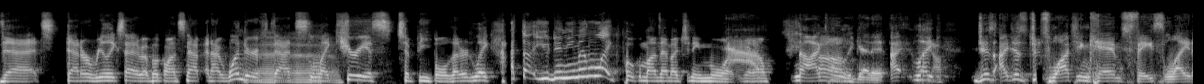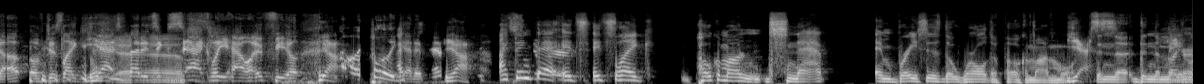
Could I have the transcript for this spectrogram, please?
that that are really excited about Pokemon Snap, and I wonder if that's like curious to people that are like, I thought you didn't even like Pokemon that much anymore. You know? No, I totally Um, get it. I like yeah. just I just just watching Cam's face light up of just like yes, that is exactly how I feel. Yeah, No, I totally get it, man. yeah, I think that it's it's like Pokemon Snap embraces the world of Pokemon more Yes. than the than the mainline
